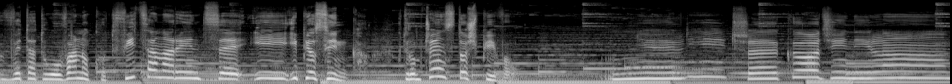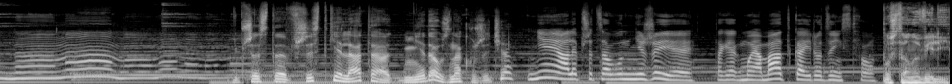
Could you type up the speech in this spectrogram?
wytatuowano kotwica na ręce i, i piosynka, którą często śpiewał. Nie liczę godzin i lat, przez te wszystkie lata nie dał znaku życia? Nie, ale przecież on nie żyje, tak jak moja matka i rodzeństwo. Postanowili,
